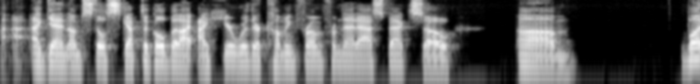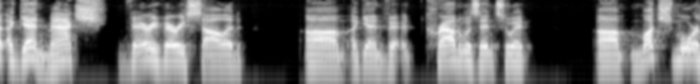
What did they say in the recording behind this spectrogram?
I, again, I'm still skeptical, but I, I hear where they're coming from from that aspect. So, um, but again, match very very solid. Um, again, crowd was into it. Um, much more.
